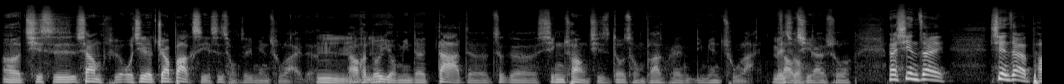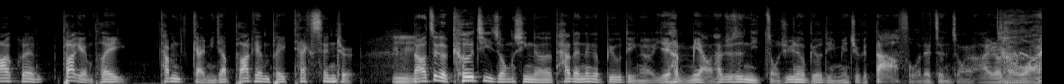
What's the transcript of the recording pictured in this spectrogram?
呃，其实像比如我记得 Dropbox 也是从这里面出来的，嗯然后很多有名的大的这个新创，其实都从 Plug and Play 里面出来。早期来说，那现在现在的 Plug Plan，Plug and Play 他们改名叫 Plug and Play Tech Center。嗯。然后这个科技中心呢，它的那个 building 呢也很妙，它就是你走进那个 building 里面，就有个大佛在正中央。I don't know why，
